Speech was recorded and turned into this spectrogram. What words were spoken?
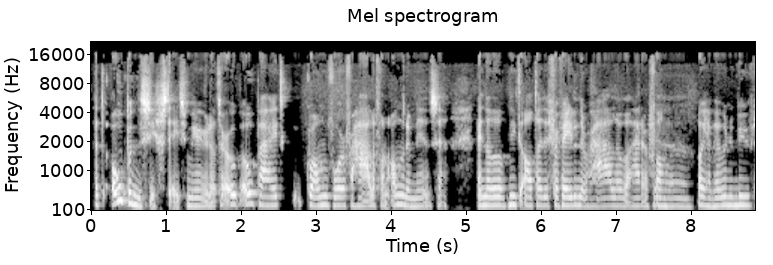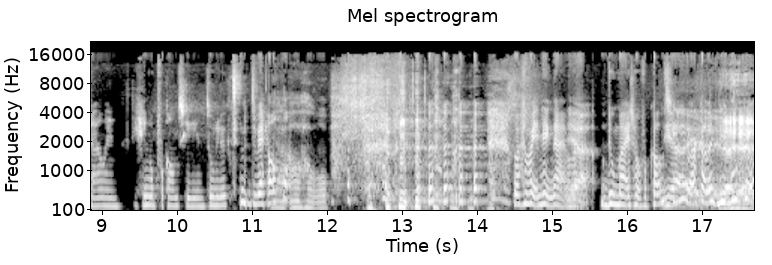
het, opende zich steeds meer. Dat er ook openheid kwam voor verhalen van andere mensen. En dat het niet altijd de vervelende verhalen waren van, oh ja, we hebben een buurvrouw en die ging op vakantie en toen lukte het wel. Ja, oh, hou op. Waarvan je denkt, nou, ja. doe mij zo'n vakantie, waar kan ik die boeken?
